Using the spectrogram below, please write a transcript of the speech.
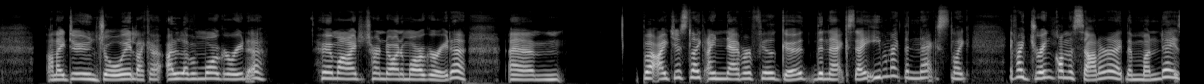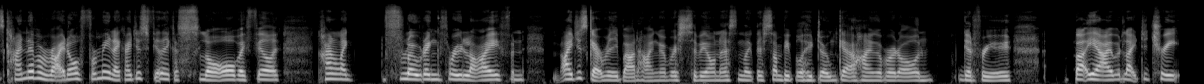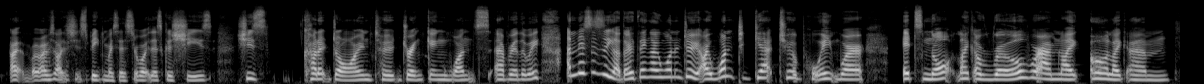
and I do enjoy. Like I, I love a margarita. Who am I to turn down a margarita? Um, but I just like I never feel good the next day. Even like the next like if I drink on the Saturday, like the Monday is kind of a write off for me. Like I just feel like a slob. I feel like kind of like floating through life and I just get really bad hangovers to be honest. And like there's some people who don't get a hangover at all and good for you. But yeah, I would like to treat I, I was actually speaking to my sister about this because she's she's cut it down to drinking once every other week. And this is the other thing I want to do. I want to get to a point where it's not like a rule where I'm like, oh, like um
